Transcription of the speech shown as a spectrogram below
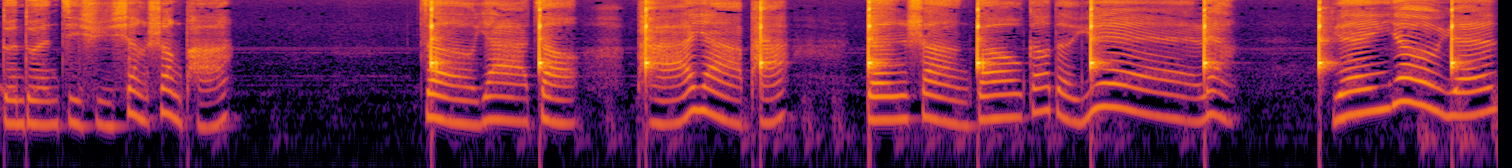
墩墩继续向上爬，走呀走，爬呀爬，登上高高的月亮，圆又圆，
